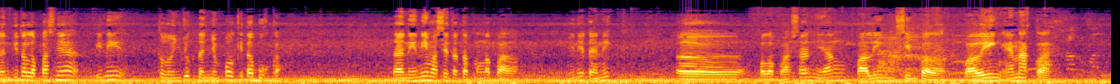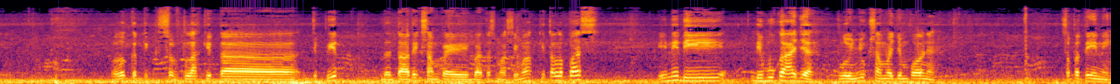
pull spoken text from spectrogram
dan kita lepasnya ini telunjuk dan jempol kita buka dan ini masih tetap mengepal. Ini teknik uh, pelepasan yang paling simple paling enak lah. Lalu ketika setelah kita jepit dan tarik sampai batas maksimal kita lepas. Ini di dibuka aja telunjuk sama jempolnya. Seperti ini.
